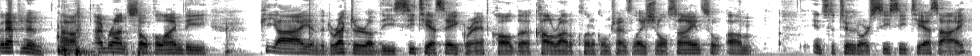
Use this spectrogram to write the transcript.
Good afternoon. Uh, I'm Ron Sokol. I'm the PI and the director of the CTSA grant called the Colorado Clinical and Translational Science um, Institute, or CCTSI,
